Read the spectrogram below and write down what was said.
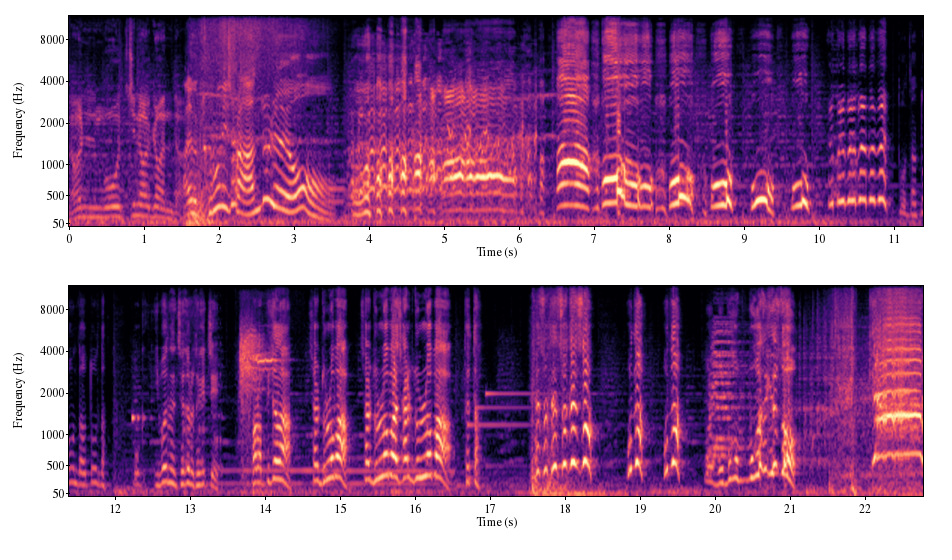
넌못 지나간다. 아 이거 드론이 잘 안 돌려요. 어. 아, 오, 오, 오, 오, 오, 빨리 빨리 빨리 빨리 빨리. 또 온다, 또 온다, 또 온다. 오, 이번엔 제대로 되겠지. 바로 앞이잖아. 잘 눌러봐, 잘 눌러봐, 잘 눌러봐. 됐다. 됐어, 됐어, 됐어. 온다, 온다. 어, 뭐 뭐가 뭐가 생겼어? 야!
